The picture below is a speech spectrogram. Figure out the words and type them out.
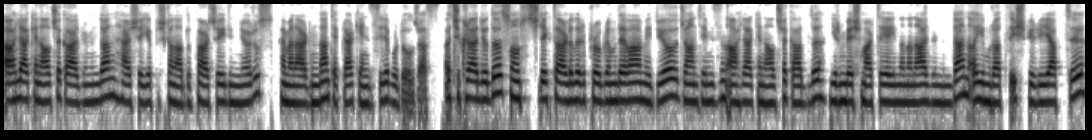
Ahlaken Alçak albümünden Her Şey Yapışkan adlı parçayı dinliyoruz. Hemen ardından tekrar kendisiyle burada olacağız. Açık Radyo'da Sonsuz Çilek Tarlaları programı devam ediyor. Can Temiz'in Ahlaken Alçak adlı 25 Mart'ta yayınlanan albümünden Ayı Murat'la işbirliği yaptığı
